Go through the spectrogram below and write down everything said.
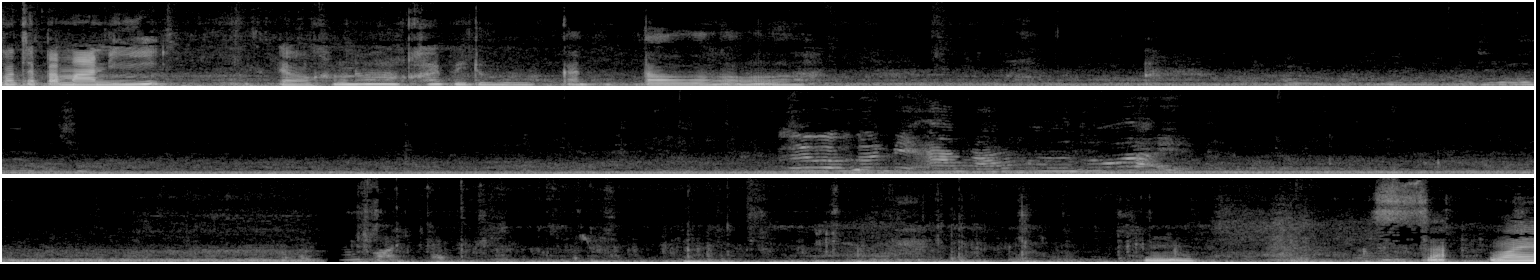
ก็จะประมาณนี้ เดี๋ยวข้างนอกค่อยไปดูกันต่อเฮ้ยเพื่อนมีอ่างน้ำมือด้วยกดอืมสระว่าย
